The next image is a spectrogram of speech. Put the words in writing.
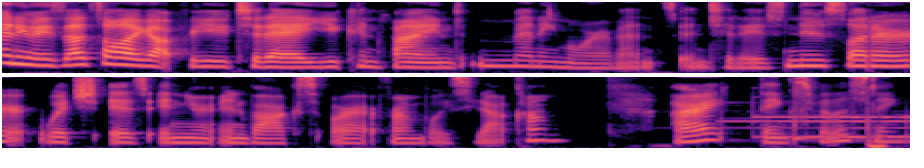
Anyways, that's all I got for you today. You can find many more events in today's newsletter, which is in your inbox or at fromboise.com. All right, thanks for listening.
